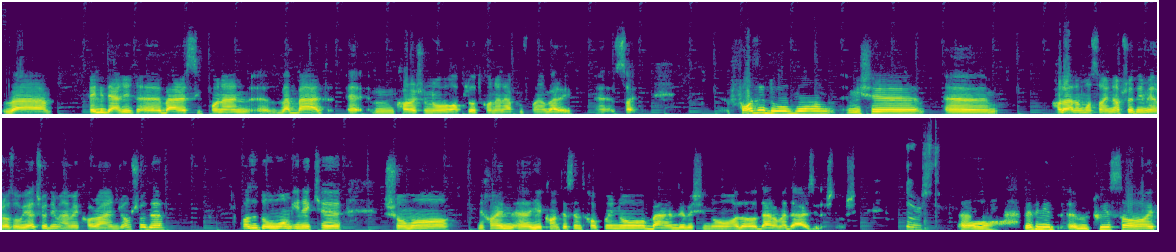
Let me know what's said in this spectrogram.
و خیلی دقیق بررسی کنن و بعد کاراشون رو آپلود کنن اپروف کنن برای سایت. فاز دوم میشه حالا الان ما ساین اپ شدیم احراز هویت شدیم همه کارا انجام شده. فاز دوم اینه که شما می‌خواین یه کانتست انتخاب کنین و برنده بشین و حالا درآمد ارزی داشته باشین. درست. ببینید توی سایت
